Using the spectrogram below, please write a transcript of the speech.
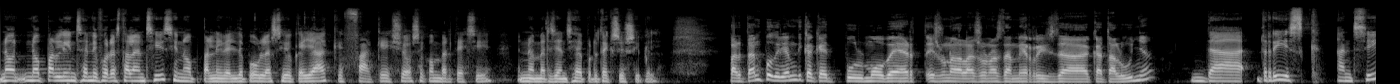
no, no per l'incendi forestal en si, sinó pel nivell de població que hi ha, que fa que això se converteixi en una emergència de protecció civil. Per tant, podríem dir que aquest pulmó verd és una de les zones de més risc de Catalunya? De risc en si,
